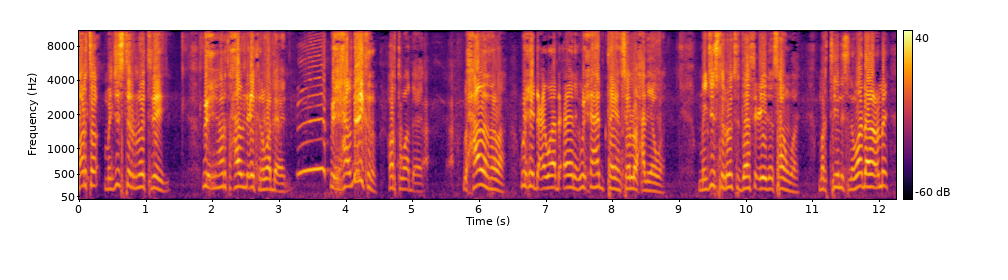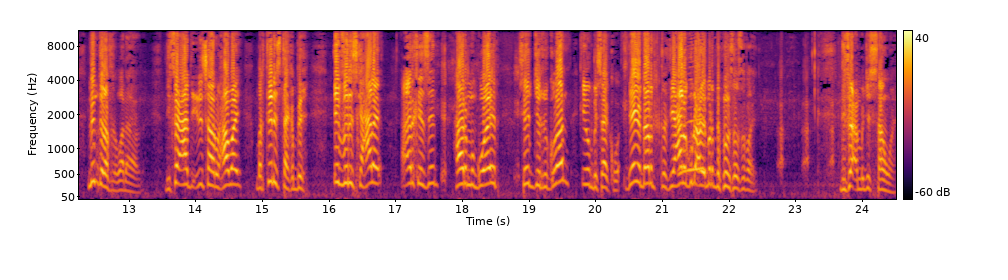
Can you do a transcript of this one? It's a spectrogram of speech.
horta manchester united wixii horta xal dhici kara waa dhaceen. Wixii xal dhici karo horta waa dhaceen. Waxaa la rabaa wixii dhacay waa dhaceen wixii hadda taagan see loo xaliyaa waa. Manchester united daaficeeda saan waay. Martinisna waa dhaawacmay lindelofna waa dhaawacmay difaac hadda ilisar waxaa waay martinis taa ka bixi. Iveriska xalay arkaysen har maguire sergio regulan iyo bisaka waa diyaga daarta ku dhacday mar dambe soo safayo difaaca manchester saan waay.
